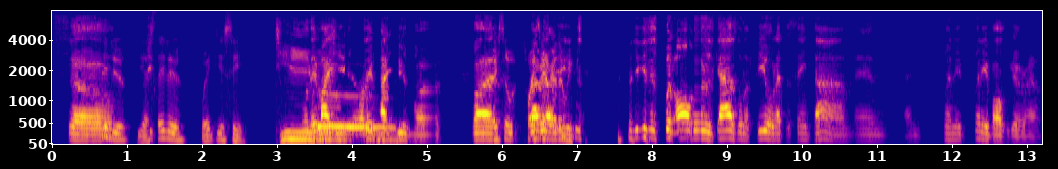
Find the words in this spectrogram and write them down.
so they do. Yes, they do. Wait do you see. Well, they might use. Well, they might use one, but so twice every other week. you can just put all those guys on the field at the same time, and and plenty plenty of balls to go around,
